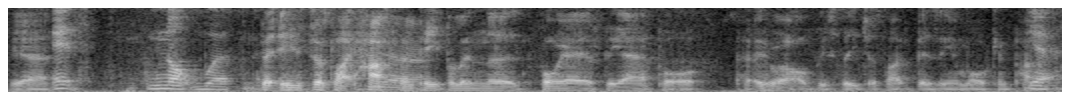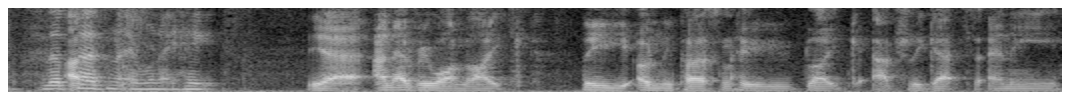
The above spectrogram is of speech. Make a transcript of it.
yeah it's not worth it. But he's just like hassling Yeah. people in the foyer of the airport who are obviously just like busy and walking past. yeah, the I- person that everyone hates. Yeah, and everyone like the only person who like actually gets any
